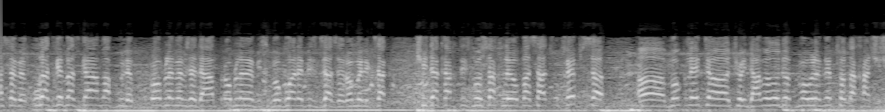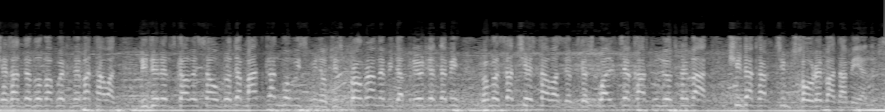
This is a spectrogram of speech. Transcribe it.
ასევე ყურადღებას გაამახვილებს პრობლემებზე და ამ პრობლემების მოგვარების გზაზე რომელიც აქ შიდა ქართლის მოსახლეობას აწუხებს. მოკლედ ჩვენ დაველოდოთ მოვლენებს ცოტა ხანში შესაძლებლობა გვექნება თავად ლიდერებს გავესაუბრო და მათგან მოვისმინოთ ის პროგრამები და პრიორიტეტები, რომელსაც შეესთავაზებს დღეს koalitzia ქართული ოცნება შიდა ქართლში მცხოვრებ ადამიანებს.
